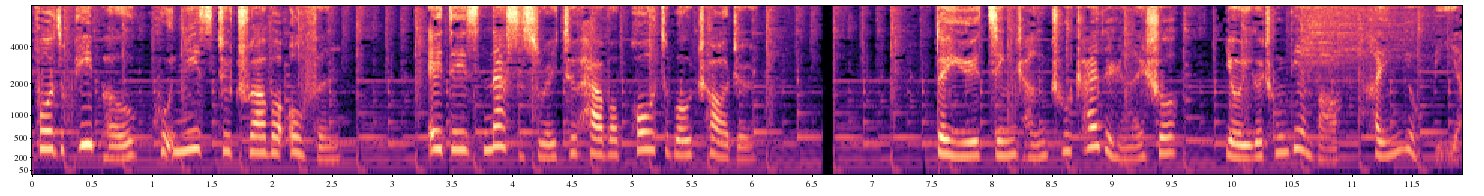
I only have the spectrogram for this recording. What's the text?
for the people who needs to travel often, it is necessary to have a portable charger. 对于经常出差的人来说，有一个充电宝很有必要。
